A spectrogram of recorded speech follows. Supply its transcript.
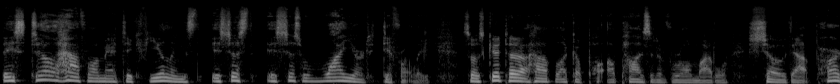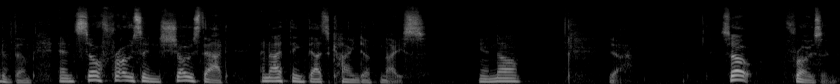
they still have romantic feelings. It's just it's just wired differently. So it's good to have like a, a positive role model show that part of them. And so Frozen shows that, and I think that's kind of nice. You know, yeah. So Frozen.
